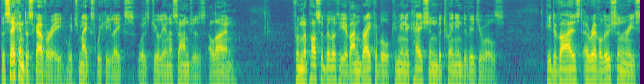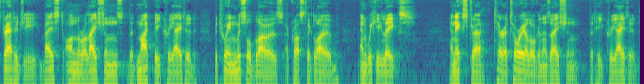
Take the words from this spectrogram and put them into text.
The second discovery, which makes WikiLeaks, was Julian Assange's alone. From the possibility of unbreakable communication between individuals, he devised a revolutionary strategy based on the relations that might be created between whistleblowers across the globe and WikiLeaks, an extraterritorial organisation that he created.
